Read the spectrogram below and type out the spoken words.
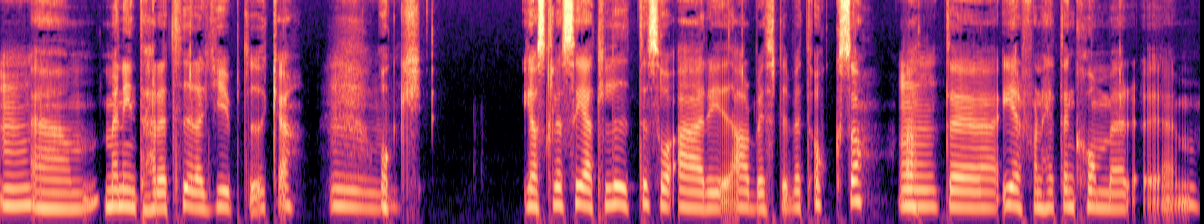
Mm. Um, men inte hade tid att djupdyka. Mm. Och jag skulle säga att lite så är det i arbetslivet också. Mm. Att uh, erfarenheten kommer um,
